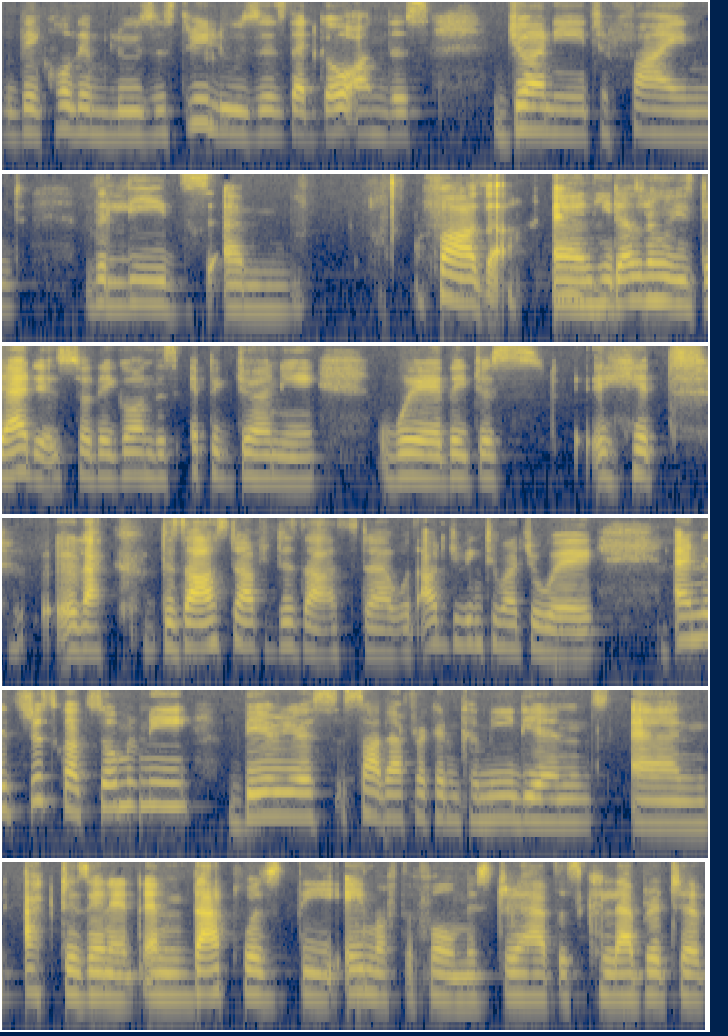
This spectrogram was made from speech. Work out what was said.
They call them losers three losers that go on this journey to find the lead's um, father. And he doesn't know who his dad is. So they go on this epic journey where they just hit uh, like disaster after disaster without giving too much away. And it's just got so many various South African comedians and actors in it. And that was the aim of the film is to have this collaborative,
